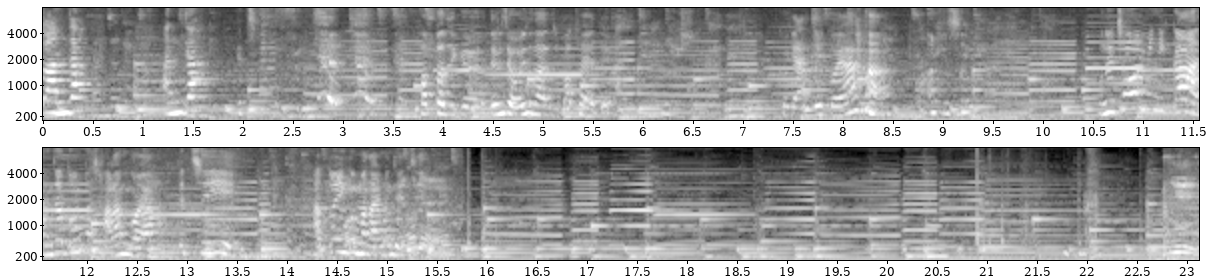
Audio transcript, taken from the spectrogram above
또 앉아. 앉아. 그치? 바빠 지금 냄새 어디서 나는지 맡아야 돼. 거기 앉을 거야? 알았어. 오늘 처음이니까 앉아도 엄청 잘한 거야. 그치? 아또 이것만 알면 되지. 이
